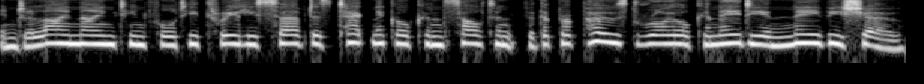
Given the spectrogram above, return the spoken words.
In July 1943 he served as technical consultant for the proposed Royal Canadian Navy show.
